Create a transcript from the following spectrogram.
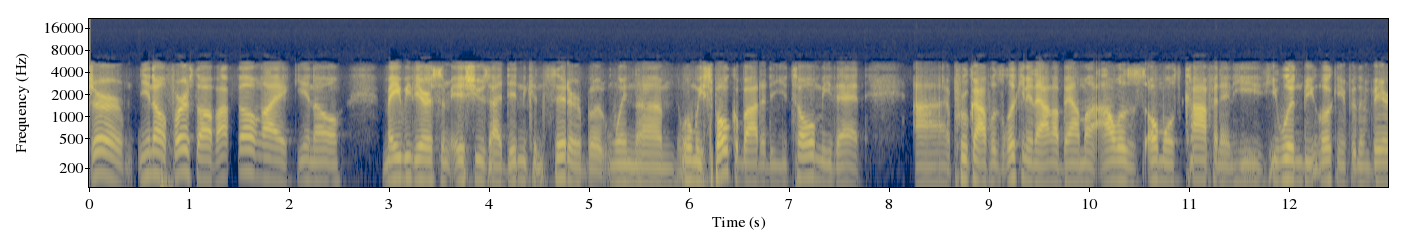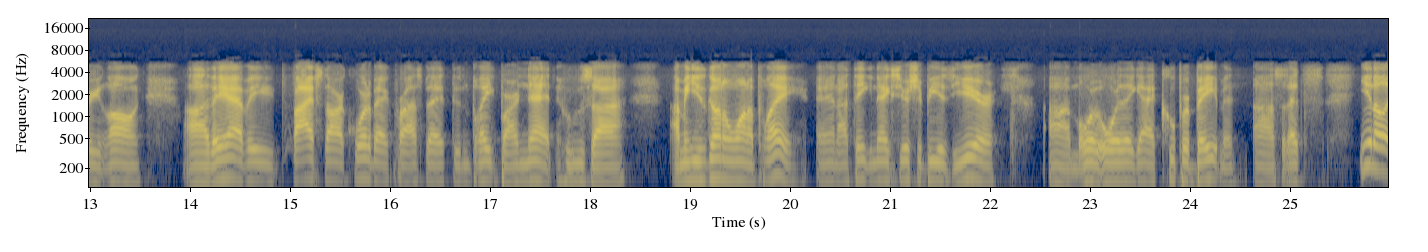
sure. You know, first off, I felt like you know maybe there are some issues I didn't consider, but when um, when we spoke about it, and you told me that uh, Prukop was looking at Alabama, I was almost confident he he wouldn't be looking for them very long. Uh, they have a five-star quarterback prospect in Blake Barnett, who's uh, I mean, he's going to want to play, and I think next year should be his year um, or or they got Cooper Bateman. Uh, so that's you know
